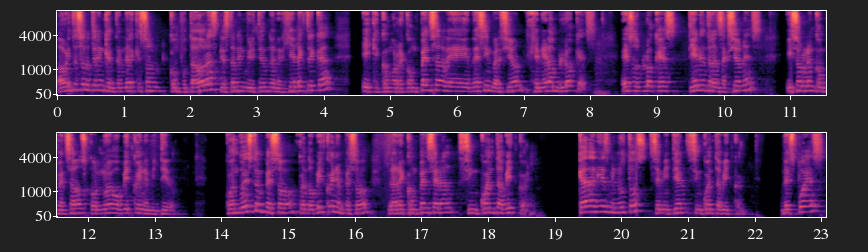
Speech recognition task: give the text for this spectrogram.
ahorita solo tienen que entender que son computadoras que están invirtiendo energía eléctrica y que como recompensa de, de esa inversión generan bloques. Esos bloques tienen transacciones y son recompensados con nuevo Bitcoin emitido. Cuando esto empezó, cuando Bitcoin empezó, la recompensa eran 50 Bitcoin. Cada 10 minutos se emitían 50 Bitcoin. Después,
